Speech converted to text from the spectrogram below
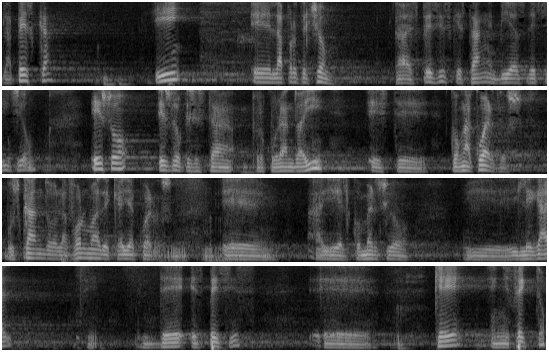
la pesca y eh, la protección a especies que están en vías de extinción. Eso es lo que se está procurando ahí, este, con acuerdos, buscando la forma de que haya acuerdos. Eh, hay el comercio ilegal. De especies eh, que, en efecto,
